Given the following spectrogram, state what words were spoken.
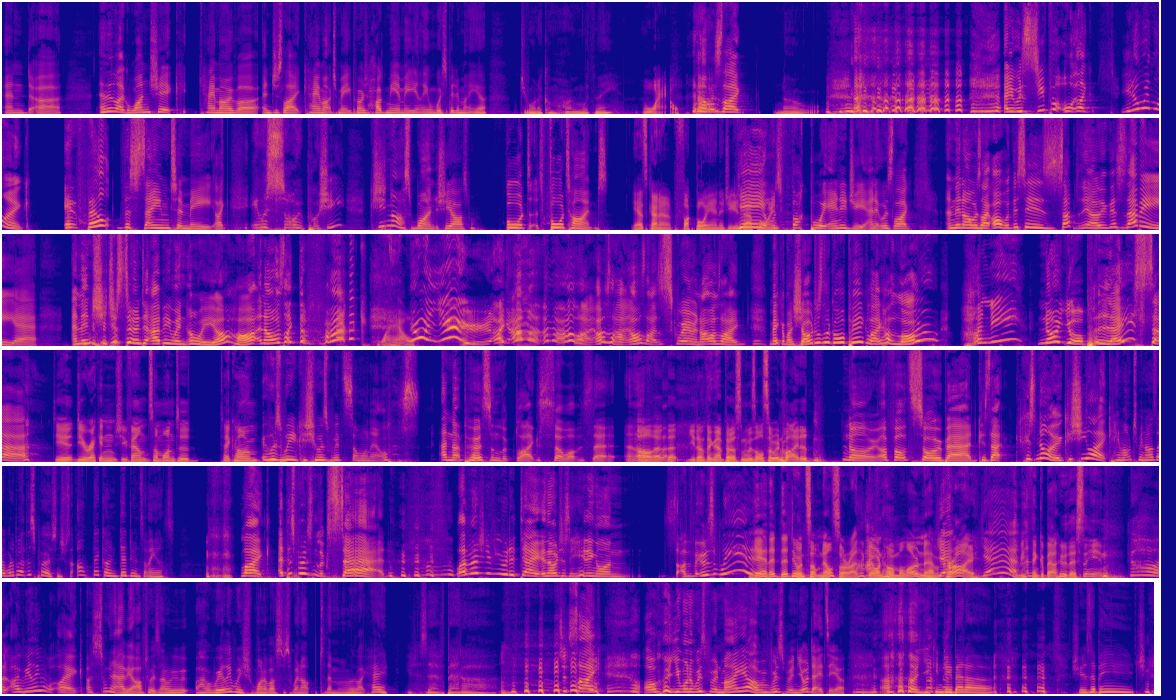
and uh, and then like one chick came over and just like came up to me, pretty much hugged me immediately and whispered in my ear, "Do you want to come home with me?" Wow. And I was like, "No." and it was super like you know when like it felt the same to me. Like it was so pushy. She didn't ask once. She asked four t- four times. Yeah, it's kind of fuckboy energy at yeah, that it point. was fuckboy energy, and it was like, And then I was like, oh, well, this is such, you know, like, this is Abby. Yeah. And then she just turned to Abby and went, oh, you're hot. And I was like, the fuck? Wow. Who are you? Like, I'm a, I'm a, like, I was like, I was like squaring. I was like making my shoulders look all big. Like, hello, honey? Know your place, sir. Do you do you reckon she found someone to take home? It was weird because she was with someone else. And that person looked like so upset. And Oh, I that, that you don't think that person was also invited? no, I felt so bad because that because no, because she like came up to me and I was like, "What about this person?" She was like, "Oh, they're going, they're doing something else." like, and this person looks sad. like, imagine if you were to date and they were just hitting on something. It was weird. Yeah, they're, they're doing something else, all right. They're going home alone to have yeah, a cry. Yeah. Maybe think about who they're seeing. God, I really like. I was talking to Abby afterwards, and we, I really wish one of us just went up to them and were like, "Hey, you deserve better." just like, oh, you want to whisper in my ear? I'll whisper in your date's ear. Uh, you can do better. She's a bitch.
